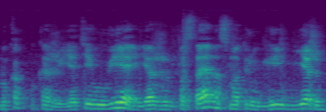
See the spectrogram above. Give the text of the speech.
Ну как покажи, я тебе уверяю, я же постоянно смотрю, я же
